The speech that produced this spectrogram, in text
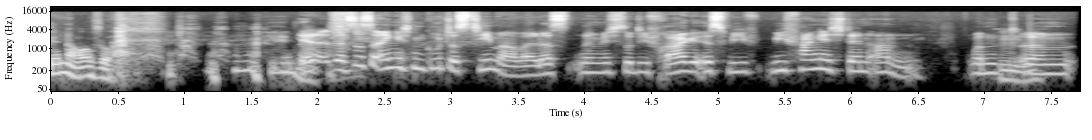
genau so. Ja, das ist eigentlich ein gutes Thema, weil das nämlich so die Frage ist, wie, wie fange ich denn an? Und Hm. ähm,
